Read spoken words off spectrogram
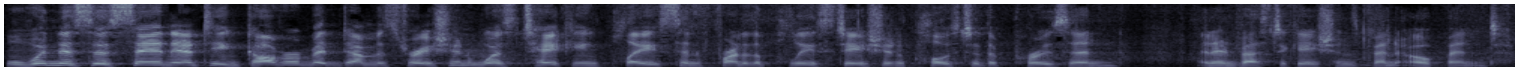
Well, witnesses say an anti government demonstration was taking place in front of the police station close to the prison. An investigation's been opened.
